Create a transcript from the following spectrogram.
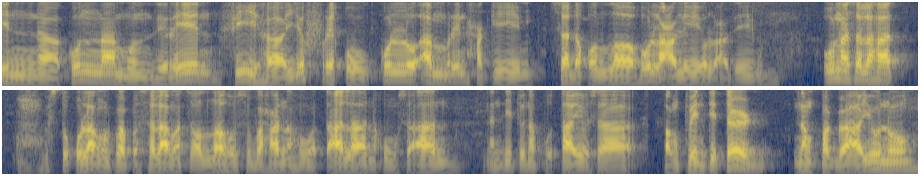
Inna kunna munzirin fiha yufriqu kullu amrin hakim Sadaqallahul aliyul azim Una sa lahat, gusto ko lang magpapasalamat sa Allah subhanahu wa ta'ala na kung saan nandito na po tayo sa pang 23rd ng pag-aayuno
